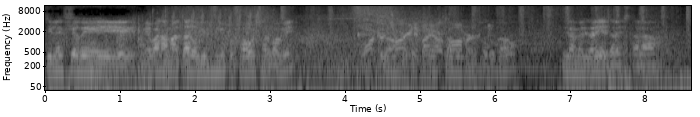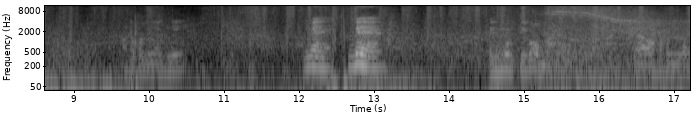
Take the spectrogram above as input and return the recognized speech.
Silencio de... Me van a matar, oh Dios mío, por favor, sálvame. Vamos a coger esto porque nos ha tocado. Y la metralleta esta, la... Vamos a ponerla aquí. Ve, ve. El multibomba. Ya, vamos a ponerlo ahí.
